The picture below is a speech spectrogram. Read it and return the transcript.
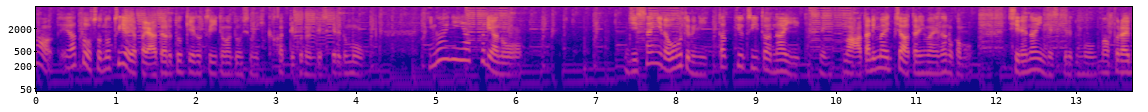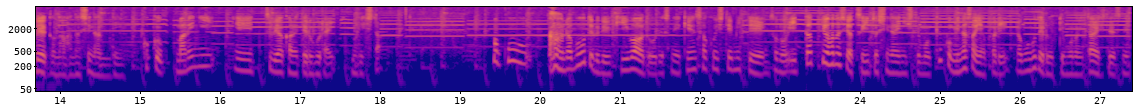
まあ、あとその次はやっぱりアダルト系のツイートがどうしても引っかかってくるんですけれども、意外にやっぱりあの、実際にラブホテルに行ったっていうツイートはないですね。まあ当たり前っちゃ当たり前なのかもしれないんですけれども、まあプライベートな話なんで、ごく稀に、えー、つぶやかれてるぐらいでした。まあ、こう、ラブホテルというキーワードをですね、検索してみて、その行ったっていう話はツイートしないにしても、結構皆さんやっぱりラブホテルっていうものに対してですね、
